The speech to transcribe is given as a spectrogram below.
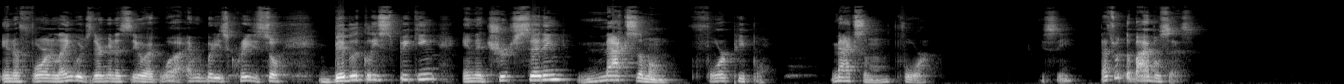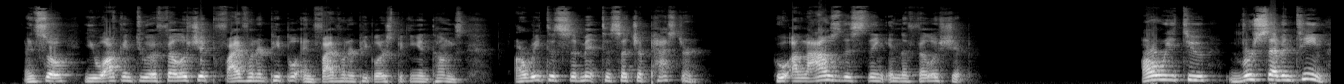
in a foreign language. They're going to see like, wow, everybody's crazy. So biblically speaking, in a church setting, maximum four people, maximum four. You see, that's what the Bible says. And so you walk into a fellowship, 500 people and 500 people are speaking in tongues. Are we to submit to such a pastor who allows this thing in the fellowship? Are we to verse 17?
